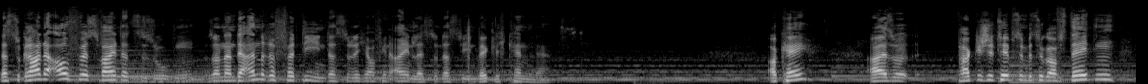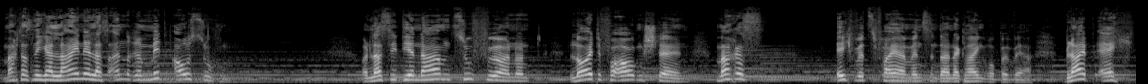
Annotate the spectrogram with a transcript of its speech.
dass du gerade aufhörst weiter zu suchen, sondern der andere verdient, dass du dich auf ihn einlässt und dass du ihn wirklich kennenlernst. Okay? Also praktische Tipps in Bezug aufs Daten. Mach das nicht alleine, lass andere mit aussuchen. Und lass sie dir Namen zuführen und Leute vor Augen stellen. Mach es, ich würde es feiern, wenn es in deiner Kleingruppe wäre. Bleib echt.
